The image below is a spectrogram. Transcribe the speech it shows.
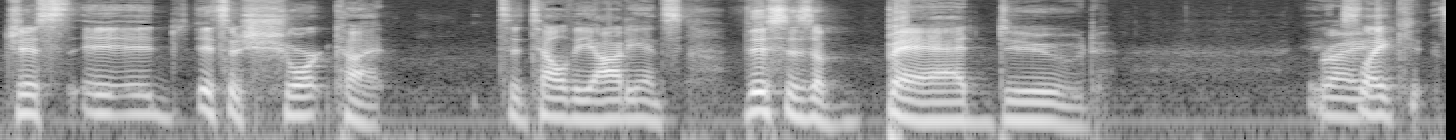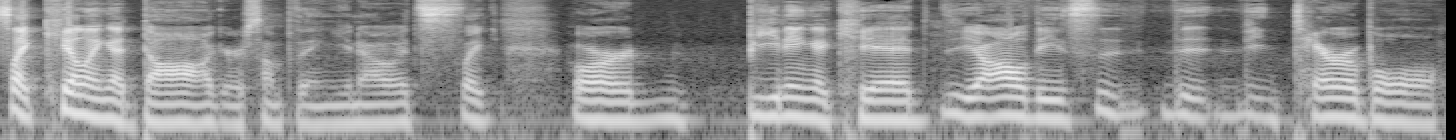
just it, it's a shortcut to tell the audience this is a bad dude it's Right. like it's like killing a dog or something you know it's like or beating a kid you know, all these the, the terrible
